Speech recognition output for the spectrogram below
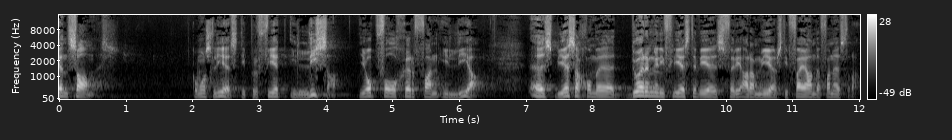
een saam is. Kom ons lees die profeet Elisa, die opvolger van Elia is besig om 'n doring in die vlees te wees vir die Arameërs, die vyande van Israel.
